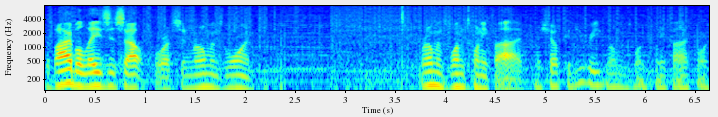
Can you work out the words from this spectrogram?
The Bible lays this out for us in Romans 1. Romans 125. Michelle, could you read Romans 125 for us?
